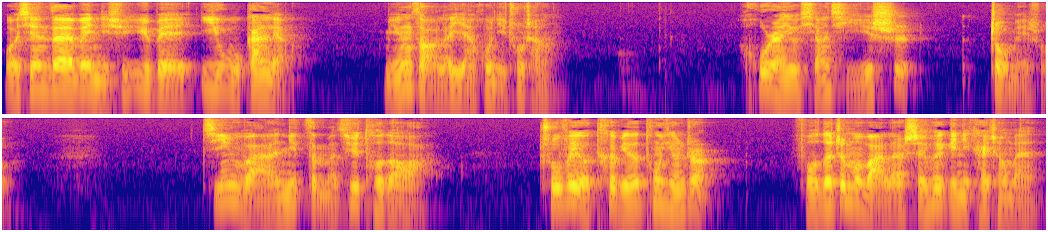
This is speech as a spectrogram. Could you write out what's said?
我现在为你去预备衣物干粮，明早来掩护你出城。”忽然又想起一事。皱眉说：“今晚你怎么去偷刀啊？除非有特别的通行证，否则这么晚了，谁会给你开城门？”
